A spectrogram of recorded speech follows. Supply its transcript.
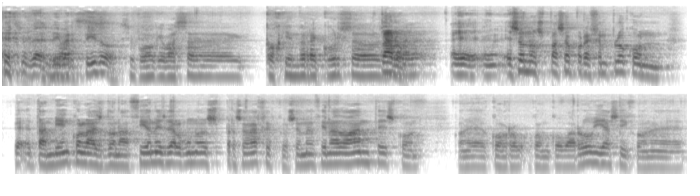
Es divertido. Supongo que vas eh, cogiendo recursos. Claro, eh, eh, eso nos pasa, por ejemplo, con, eh, también con las donaciones de algunos personajes que os he mencionado antes, con, con, eh, con, con Covarrubias y con eh,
